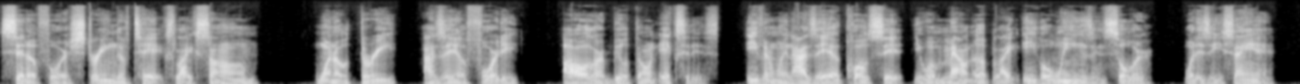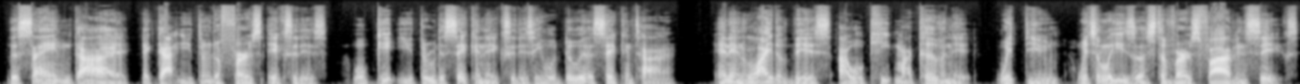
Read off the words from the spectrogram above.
set up for a string of texts like Psalm 103, Isaiah 40, all are built on Exodus. Even when Isaiah quotes it, you will mount up like eagle wings and soar. What is he saying? The same God that got you through the first Exodus will get you through the second Exodus. He will do it a second time. And in light of this, I will keep my covenant with you, which leads us to verse 5 and 6.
